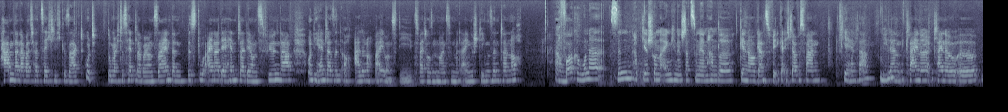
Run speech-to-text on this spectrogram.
Haben dann aber tatsächlich gesagt, gut, du möchtest Händler bei uns sein, dann bist du einer der Händler, der uns führen darf. Und die Händler sind auch alle noch bei uns, die 2019 mit eingestiegen sind dann noch. Ach, vor Corona sind, habt ihr schon eigentlich in den stationären Handel? Genau, ganz wenig. Ich glaube, es waren vier Händler, die mhm. dann kleine, kleine, äh,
